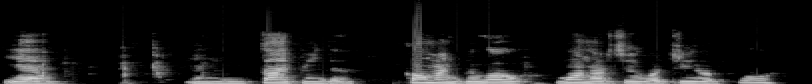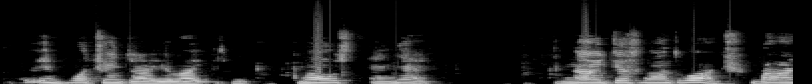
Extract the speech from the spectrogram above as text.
Yeah. And type in the comment below one or two or three or four in which intro you like most and yeah. Now you just want to watch. Bye.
